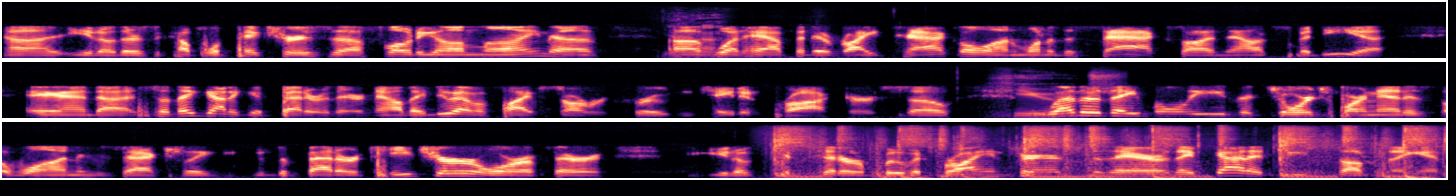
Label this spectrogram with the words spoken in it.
Uh, you know, there's a couple of pictures uh, floating online uh, Uh-huh. of what happened at right tackle on one of the sacks on Alex Padilla. and uh, so they got to get better there. Now they do have a five-star recruit in Kadyn Proctor. So Huge. whether they believe that George Barnett is the one who's actually the better teacher, or if they're you know consider moving Brian Ferentz to there, they've got to do something, and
